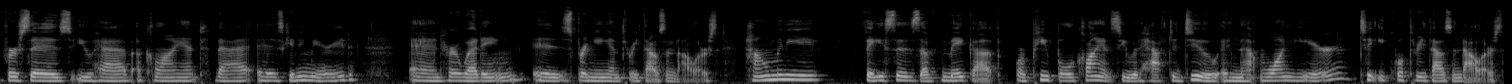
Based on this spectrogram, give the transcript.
versus you have a client that is getting married and her wedding is bringing in $3,000. How many faces of makeup or people, clients you would have to do in that one year to equal $3,000?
